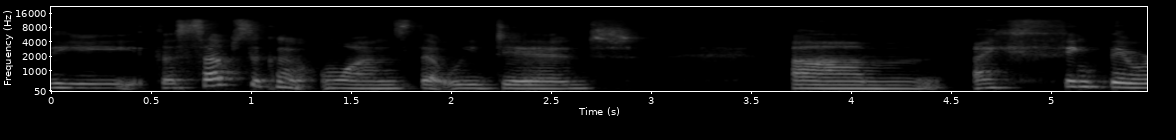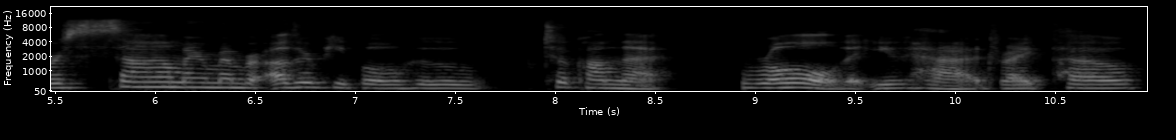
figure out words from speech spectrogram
the the subsequent ones that we did. Um i think there were some i remember other people who took on that role that you had right po?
